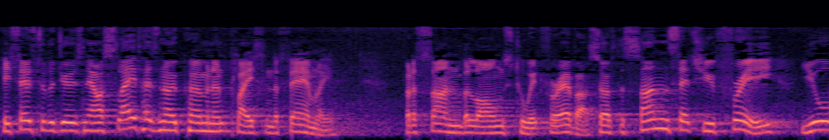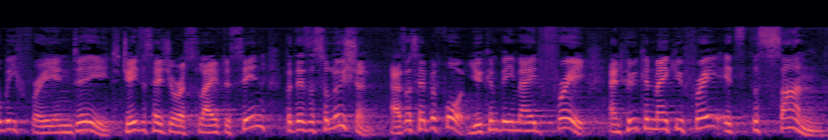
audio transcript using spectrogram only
he says to the Jews, Now a slave has no permanent place in the family, but a son belongs to it forever. So if the son sets you free, you will be free indeed. Jesus says you're a slave to sin, but there's a solution. As I said before, you can be made free. And who can make you free? It's the son.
